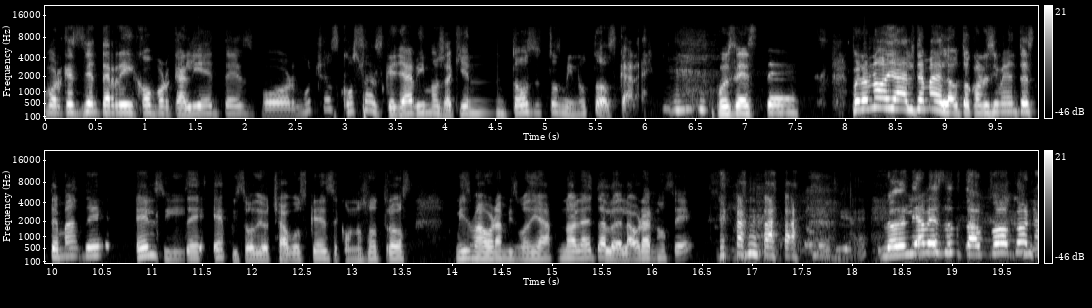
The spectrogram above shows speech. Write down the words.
Porque se siente rico, por calientes, por muchas cosas que ya vimos aquí en todos estos minutos, caray. Pues este, pero no, ya el tema del autoconocimiento es tema de el siguiente episodio, chavos, quédense con nosotros, misma hora, mismo día. No, la neta, lo de la hora no sé. lo del día a veces tampoco, no.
